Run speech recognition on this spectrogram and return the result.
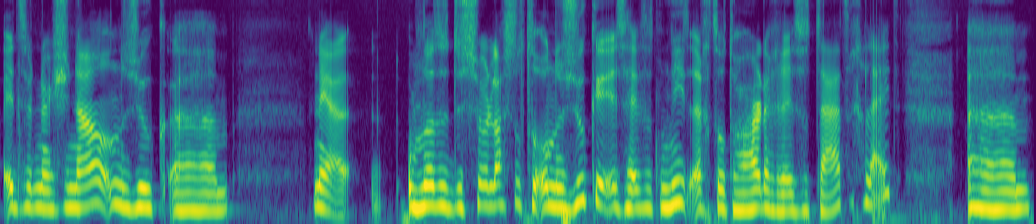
internationaal onderzoek. Ehm, nou ja, omdat het dus zo lastig te onderzoeken is, heeft het niet echt tot harde resultaten geleid. Um,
